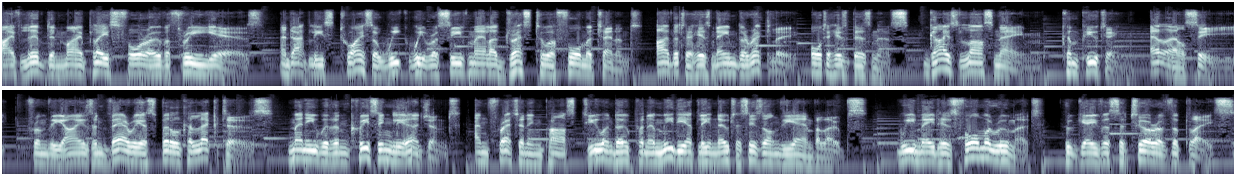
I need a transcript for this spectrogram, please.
I've lived in my place for over 3 years, and at least twice a week we receive mail addressed to a former tenant, either to his name directly or to his business, guy's last name, computing, LLC, from the IRS and various bill collectors, many with increasingly urgent and threatening past due and open immediately notices on the envelopes. We made his former roommate, who gave us a tour of the place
